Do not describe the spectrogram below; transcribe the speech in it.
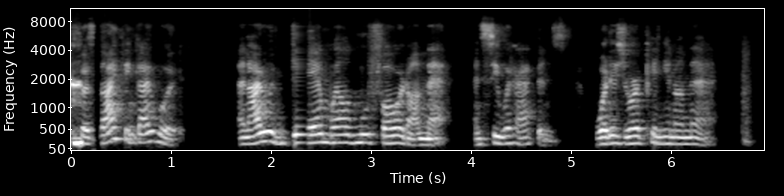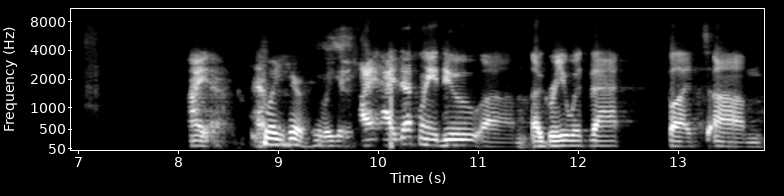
Because I think I would. And I would damn well move forward on that and see what happens. What is your opinion on that? I Wait here. Here we go. I, I definitely do um, agree with that, but um,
